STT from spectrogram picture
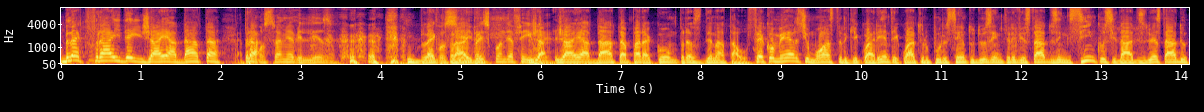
Black Friday já é a data É pra para mostrar minha beleza. Black Você é Friday. pra esconder a feiura. Já, já é a data para compras de Natal. Fé Comércio mostra que 44% dos entrevistados em cinco cidades do estado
